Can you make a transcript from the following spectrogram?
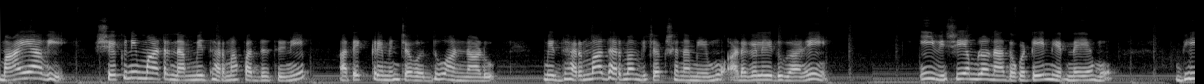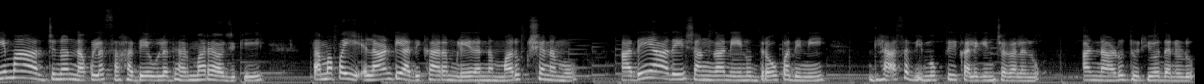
మాయావి శకుని మాట నమ్మి ధర్మ పద్ధతిని అతిక్రమించవద్దు అన్నాడు. మీ ధర్మాధర్మ విచక్షణ మేము అడగలేదు కానీ ఈ విషయంలో నాదొకటే నిర్ణయము. భీమా అర్జున నకుల సహదేవుల ధర్మరాజుకి తమపై ఎలాంటి అధికారం లేదన్న మరుక్షణము అదే ఆదేశంగా నేను ద్రౌపదిని ధ్యాస విముక్తి కలిగించగలను అన్నాడు దుర్యోధనుడు.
